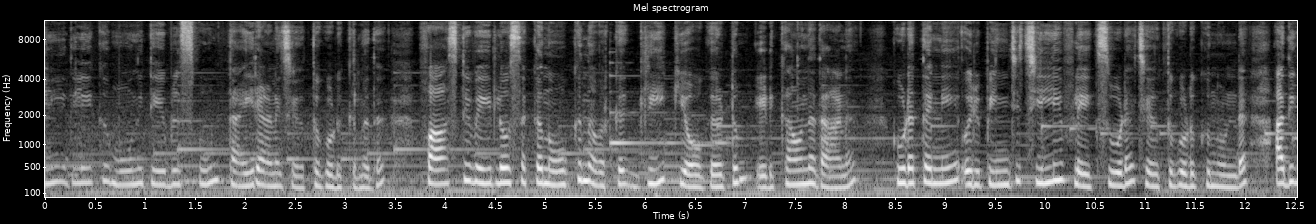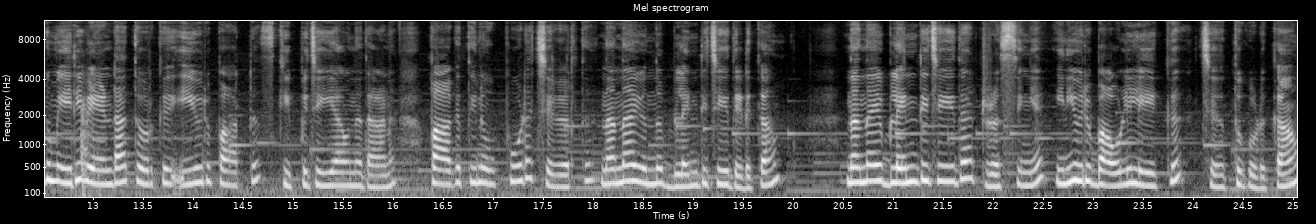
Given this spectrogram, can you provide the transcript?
ഇനി ഇതിലേക്ക് മൂന്ന് ടേബിൾ സ്പൂൺ തൈരാണ് ചേർത്ത് കൊടുക്കുന്നത്. ഫാസ്റ്റ് വെയിറ്റ് ലോസ് ഒക്കെ നോക്കുന്നവർക്ക് ഗ്രീക്ക് യോഗേർട്ടും എടുക്കാവുന്നതാണ്. കൂടെ തന്നെ ഒരു പിഞ്ച് ചില്ലി ഫ്ലേക്സ് കൂടെ ചേർത്ത് കൊടുക്കുന്നുണ്ട്. അധികം എരി വേണ്ടാത്തവർക്ക് ഈ ഒരു പാർട്ട് സ്കിപ്പ് ചെയ്യാവുന്നതാണ്. പാകത്തിന് ഉപ്പൂടെ ചേർത്ത് നന്നായി ഒന്ന് ബ്ലെൻഡ് ചെയ്തെടുക്കാം. നന്നായി ബ്ലെൻഡ് ചെയ്ത ഡ്രസ്സിങ് ഇനി ഒരു ബൗളിലേക്ക് ചേർത്ത് കൊടുക്കാം.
